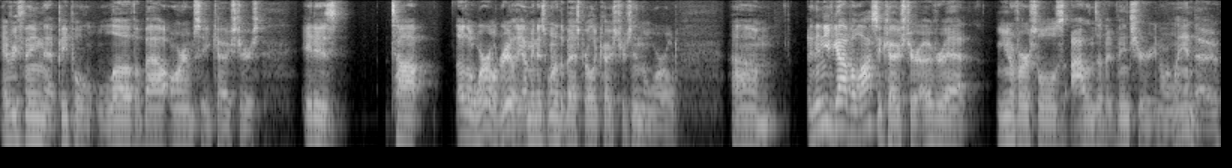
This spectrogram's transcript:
everything that people love about RMC coasters. It is top of the world, really. I mean, it's one of the best roller coasters in the world. Um, and then you've got VelociCoaster over at Universal's Islands of Adventure in Orlando,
